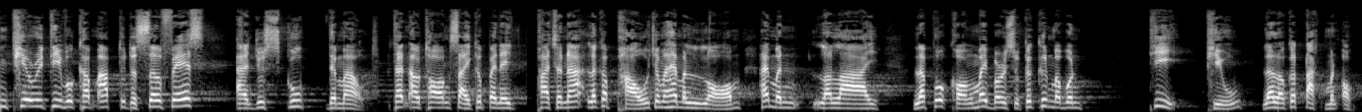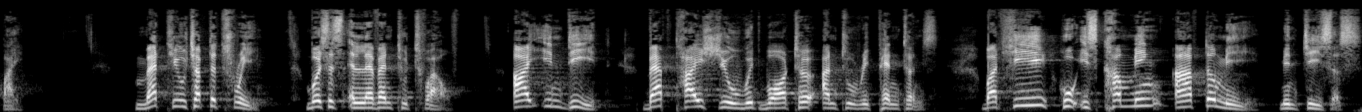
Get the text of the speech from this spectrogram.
impurity will come up to the surface and you scoop them out ท่านเอาทองใส่เข้าไปในภาชนะ แล้วก็เผาใช่ไหมให้มันหลอม ให้มันละลาย และพวกของไม่บริสุทธิ์ก็ขึ้นมาบนที่ผิว แล้วเราก็ตักมันออกไป Matthew chapter 3 verses 11 to 12 I indeed baptize you with water unto repentance but he who is coming after me mean Jesus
